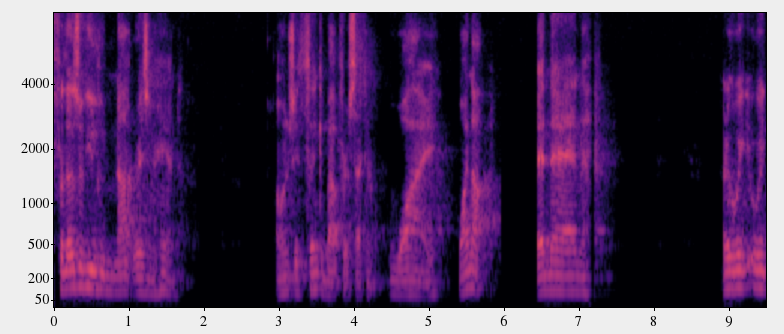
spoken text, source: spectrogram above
for those of you who not raising your hand, I want you to think about for a second why why not? And then we we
